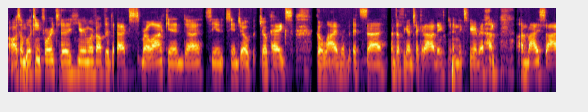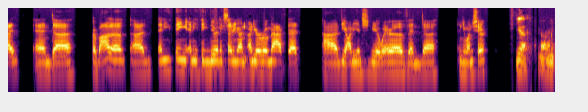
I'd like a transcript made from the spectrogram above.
Awesome. Looking forward to hearing more about the DEX, Murloc, and uh, seeing seeing Joe Joe Pegs go live. It's uh, I'm definitely gonna check it out and, and experiment on on my side. And uh, Crabada, uh, anything anything new and exciting on, on your roadmap that uh, the audience should be aware of and uh, and you want to share? Yeah, um,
